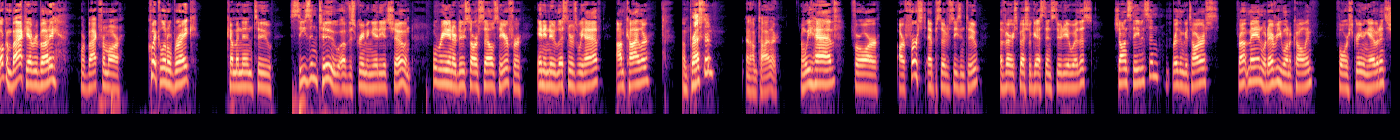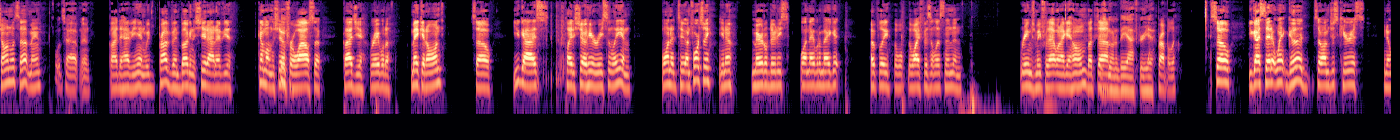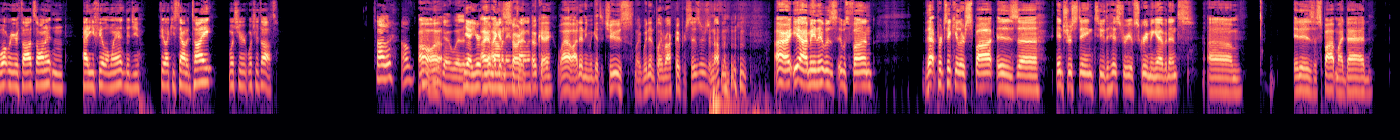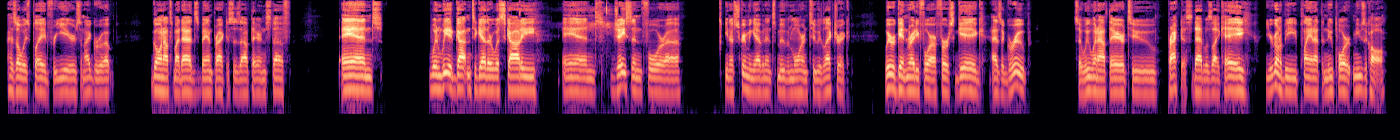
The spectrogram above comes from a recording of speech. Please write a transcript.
Welcome back, everybody. We're back from our quick little break, coming into season two of the Screaming Idiots show, and we'll reintroduce ourselves here for any new listeners we have. I'm Kyler, I'm Preston. And I'm Tyler. and we have for our our first episode of season two a very special guest in studio with us, Shawn Stephenson, rhythm guitarist, frontman, whatever you want to call him, for Screaming Evidence. Shawn, what's up, man? What's happening? Glad to have you in. We've probably been bugging the shit out of you to come on the show for a while, so glad you were able to make it on. So you guys played a show here recently and wanted to. Unfortunately, you know, marital duties wasn't able to make it. Hopefully, the the wife isn't listening and reams me for that when I get home. But She's um, going to be after you. probably. So you guys said it went good. So I'm just curious, you know, what were your thoughts on it, and how do you feel it went? Did you feel like you sounded tight? What's your What's your thoughts? Tyler, I'll Oh, you uh, go with it. Yeah, you're, I, you're I get to nominated, start Tyler. it. Okay. Wow, I didn't even get to choose. Like we didn't play rock paper scissors or nothing. All right. Yeah. I mean, it was it was fun. That particular spot is uh, interesting to the history of Screaming Evidence. Um, it is a spot my dad has always played for years, and I grew up going out to my dad's band practices out there and stuff. And when we had gotten together with Scotty and Jason for uh you know screaming evidence moving more into electric we were getting ready for our first gig as a group. So we went out there to practice. Dad was like hey you're going to be playing at the Newport Music Hall.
